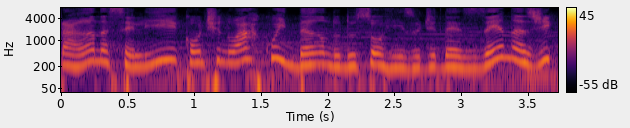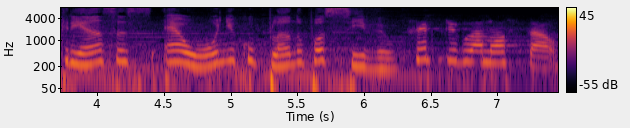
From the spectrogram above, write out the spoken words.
Para Ana Celi, continuar cuidando do sorriso de dezenas de crianças é o único plano possível. Sempre digo lá no hospital,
